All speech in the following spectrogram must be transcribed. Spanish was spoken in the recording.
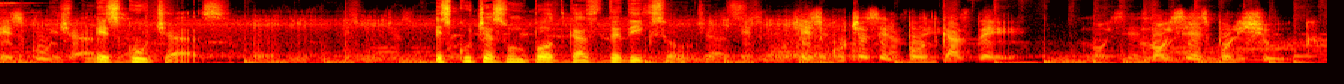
Escuchas. Escuchas. un podcast de Dixo. Escuchas el podcast de Moisés Polishuk.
